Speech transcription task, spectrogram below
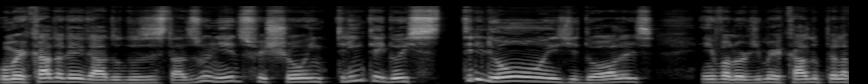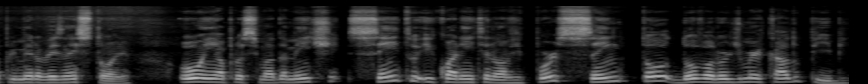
O mercado agregado dos Estados Unidos fechou em 32 trilhões de dólares em valor de mercado pela primeira vez na história ou em aproximadamente 149% do valor de mercado PIB.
